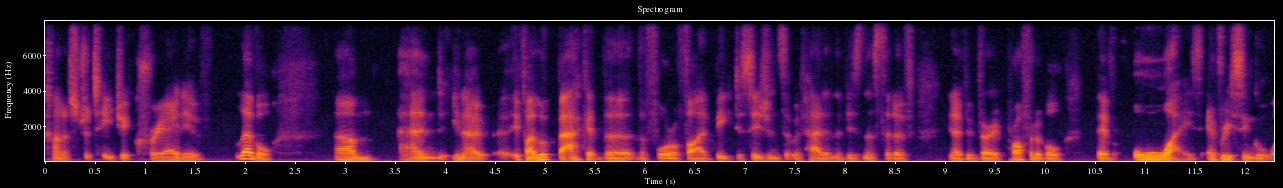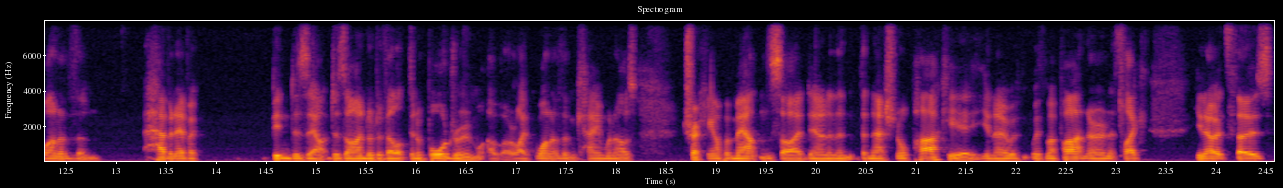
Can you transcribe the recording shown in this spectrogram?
kind of strategic, creative level. Um, and you know, if I look back at the the four or five big decisions that we've had in the business that have you know been very profitable, they've always every single one of them haven't ever been designed or developed in a boardroom. Or like one of them came when I was trekking up a mountainside down in the, the national park here, you know, with, with my partner, and it's like, you know, it's those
